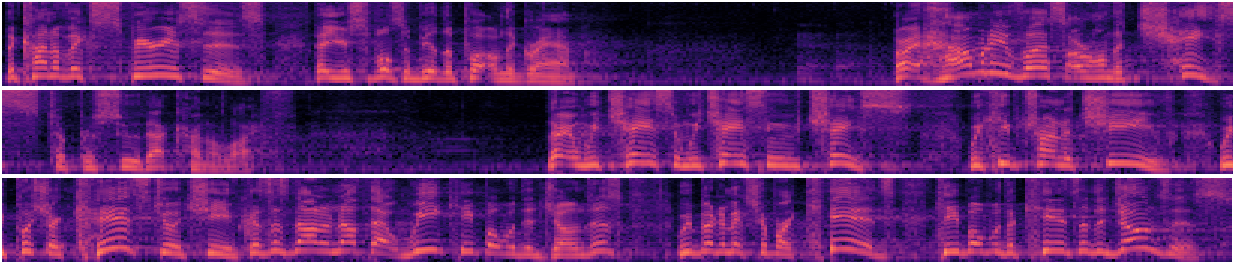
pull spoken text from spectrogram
the kind of experiences that you're supposed to be able to put on the gram. All right, how many of us are on the chase to pursue that kind of life? And we chase and we chase and we chase. We keep trying to achieve. We push our kids to achieve because it's not enough that we keep up with the Joneses. We better make sure our kids keep up with the kids of the Joneses.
